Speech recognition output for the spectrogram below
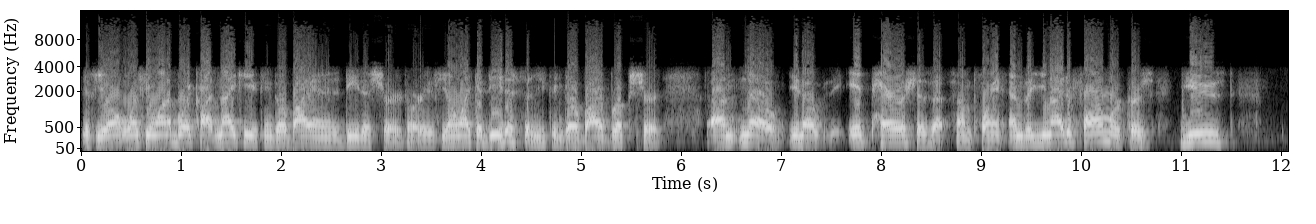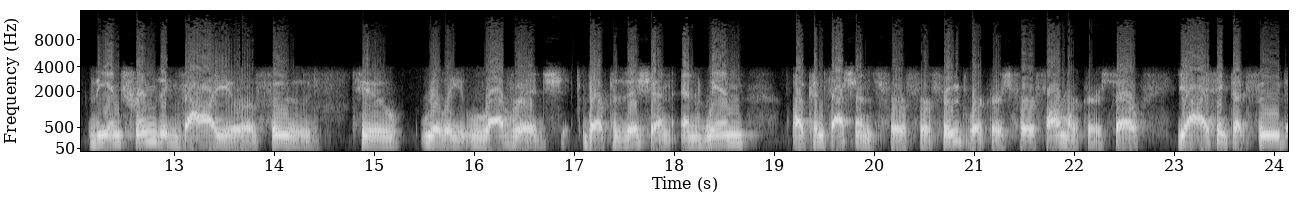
if you don't if you want to boycott Nike, you can go buy an Adidas shirt, or if you don't like Adidas, then you can go buy a Brooks shirt. Um, no, you know it perishes at some point. and the United Farm Workers used the intrinsic value of food to really leverage their position and win uh, concessions for, for food workers, for farm workers. So, yeah, I think that food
